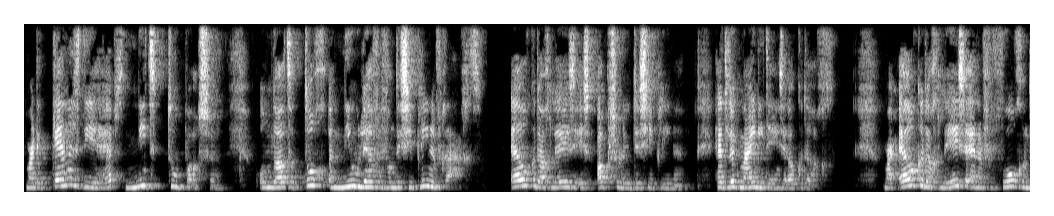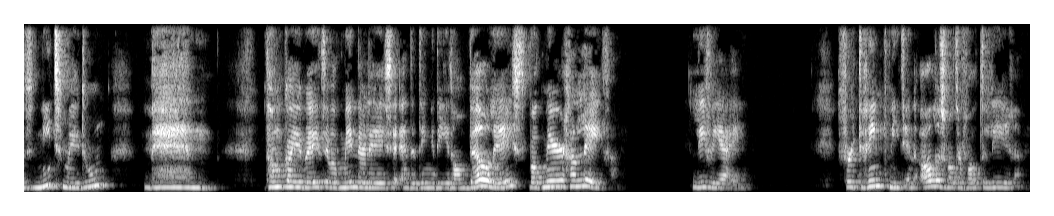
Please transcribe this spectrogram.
maar de kennis die je hebt niet toepassen, omdat het toch een nieuw level van discipline vraagt. Elke dag lezen is absoluut discipline. Het lukt mij niet eens elke dag. Maar elke dag lezen en er vervolgens niets mee doen, man, dan kan je beter wat minder lezen en de dingen die je dan wel leest, wat meer gaan leven. Lieve jij, verdrink niet in alles wat er valt te leren.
